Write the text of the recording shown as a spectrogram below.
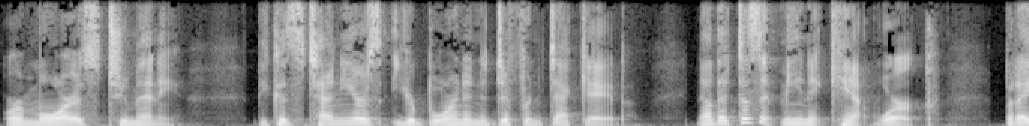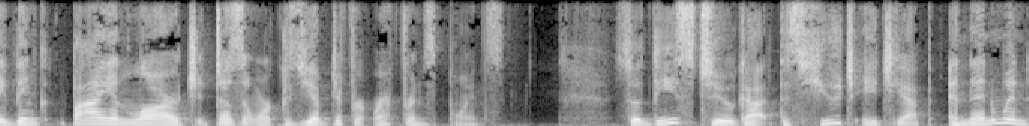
or more is too many because 10 years, you're born in a different decade. Now, that doesn't mean it can't work, but I think by and large, it doesn't work because you have different reference points. So these two got this huge age gap. And then when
